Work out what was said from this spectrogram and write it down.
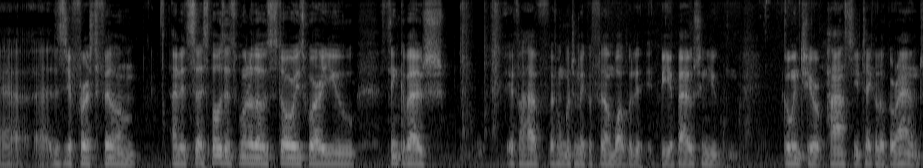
uh, uh, this is your first film, and it's I suppose it's one of those stories where you think about if I have if I'm going to make a film, what would it be about, and you go into your past and you take a look around,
